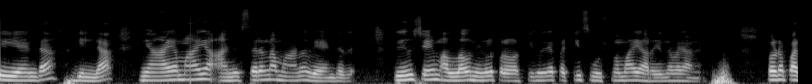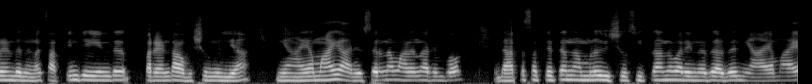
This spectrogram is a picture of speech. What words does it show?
ചെയ്യേണ്ടതില്ല ന്യായമായ അനുസരണമാണ് വേണ്ടത്. തീർച്ചയായും അള്ളാഹു നിങ്ങൾ പ്രവർത്തിക്കുന്നതിനെ പറ്റി സൂക്ഷ്മമായി അറിയുന്നവരാണ്. ഇപ്പോൾ ഇവിടെ പറയേണ്ടത് നിങ്ങൾ സത്യം ചെയ്യേണ്ട പറയേണ്ട ആവശ്യമൊന്നുമില്ല ന്യായമായ അനുസരണമാണെന്ന് പറയുമ്പോൾ യഥാർത്ഥ സത്യത്തെ നമ്മൾ വിശ്വസിക്കുക എന്ന് പറയുന്നത് അത് ന്യായമായ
